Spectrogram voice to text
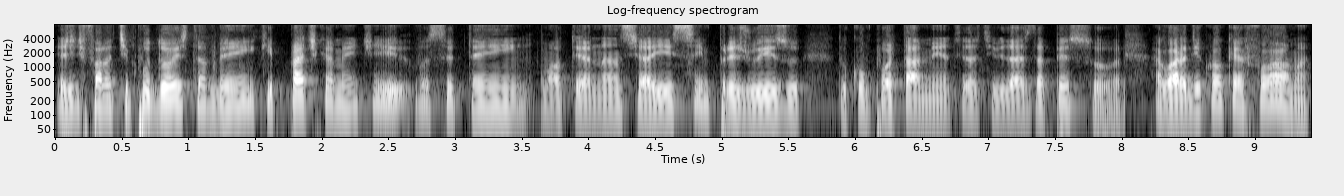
E a gente fala tipo 2 também, que praticamente você tem uma alternância aí sem prejuízo do comportamento e das atividades da pessoa. Agora, de qualquer forma,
